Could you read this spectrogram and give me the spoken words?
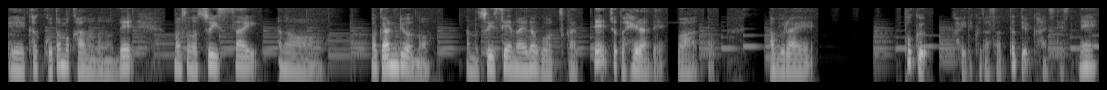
えー描くことも可能なので、まあ、その水彩あのーまあ、顔料のあの水性の絵の具を使ってちょっとヘラでわーっと油絵っぽく描いてくださったという感じですね。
